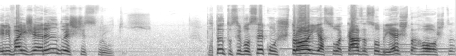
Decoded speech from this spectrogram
Ele vai gerando estes frutos. Portanto, se você constrói a sua casa sobre esta rocha,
